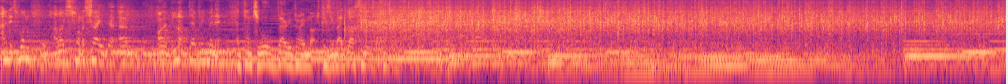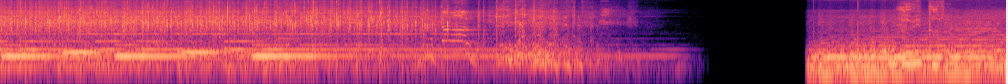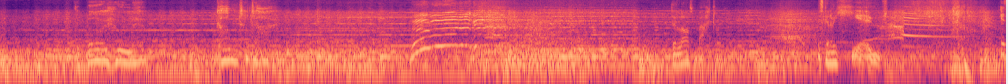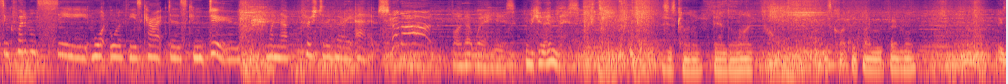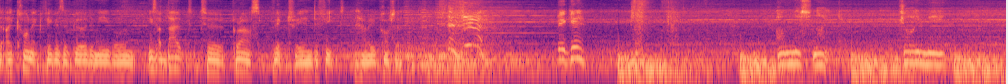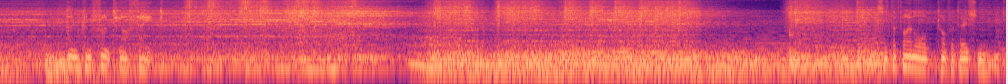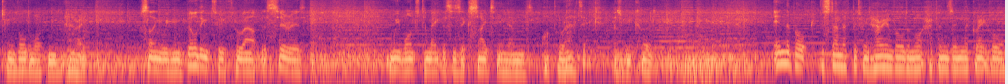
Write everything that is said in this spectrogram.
and it's wonderful. And I just want to say that um, I've loved every minute. And thank you all very, very much because you made lots of music. Huge. It's incredible to see what all of these characters can do when they're pushed to the very edge. Come on! Find out where he is, and we can end this. This is kind of the end of the line. It's quite a big moment for everyone. These are iconic figures of good and evil. and He's about to grasp victory and defeat Harry Potter. Begin. On this night, join me and confront your fate. This is the final confrontation between Voldemort and Harry. Something we've been building to throughout this series. We wanted to make this as exciting and operatic as we could. In the book, the standoff between Harry and Voldemort happens in the Great Hall.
